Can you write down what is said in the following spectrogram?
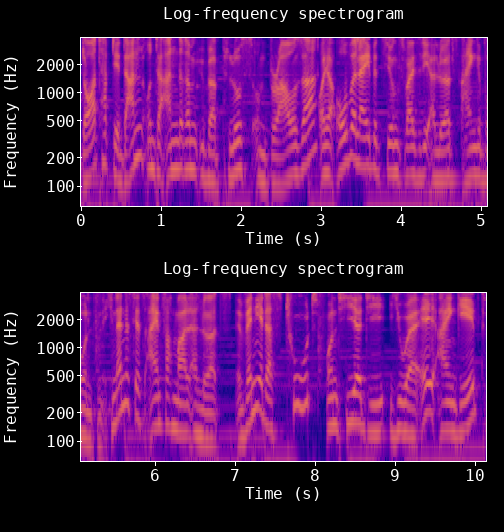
Dort habt ihr dann unter anderem über Plus und Browser euer Overlay bzw. die Alerts eingebunden. Ich nenne es jetzt einfach mal Alerts. Wenn ihr das tut und hier die URL eingebt,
